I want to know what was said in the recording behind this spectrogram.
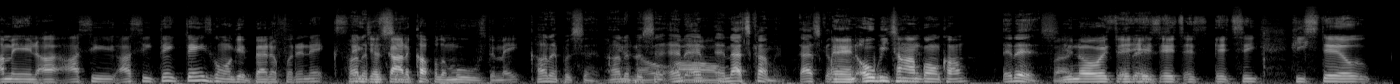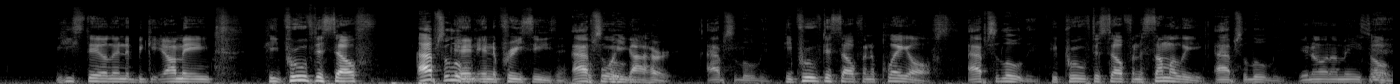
I mean, I, I see, I see. Think things gonna get better for the Knicks. They just 100%. got a couple of moves to make. Hundred percent, hundred percent, and, and um, and that's coming. That's coming. And Obi time gonna come. It is. You know, it's It it's, is. it's it's it's he he's still he's still in the beginning. I mean, he proved himself Absolutely. in, in the preseason before Absolutely. he got hurt. Absolutely. He proved himself in the playoffs. Absolutely. He proved himself in the summer league. Absolutely. You know what I mean? So Yeah.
